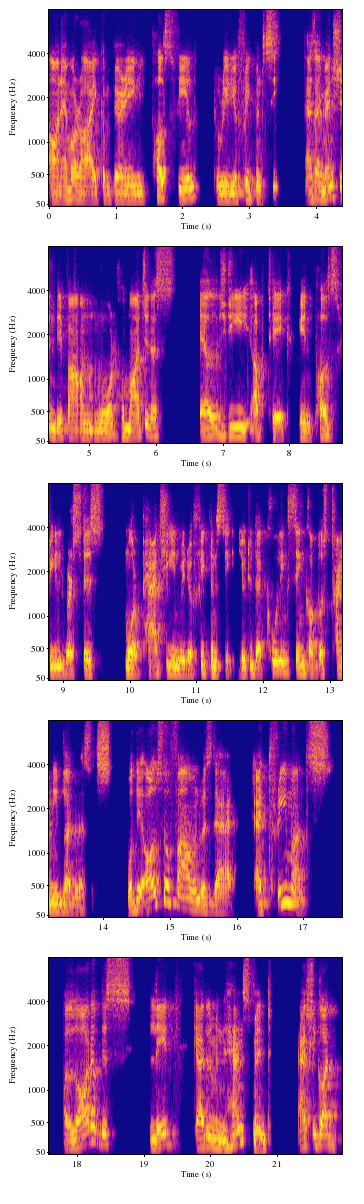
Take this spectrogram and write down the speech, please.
on MRI comparing pulse field to radio frequency. As I mentioned, they found more homogeneous LGE uptake in pulse field versus more patchy in radio frequency due to that cooling sink of those tiny blood vessels. What they also found was that at three months, a lot of this late gadolinium enhancement actually got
